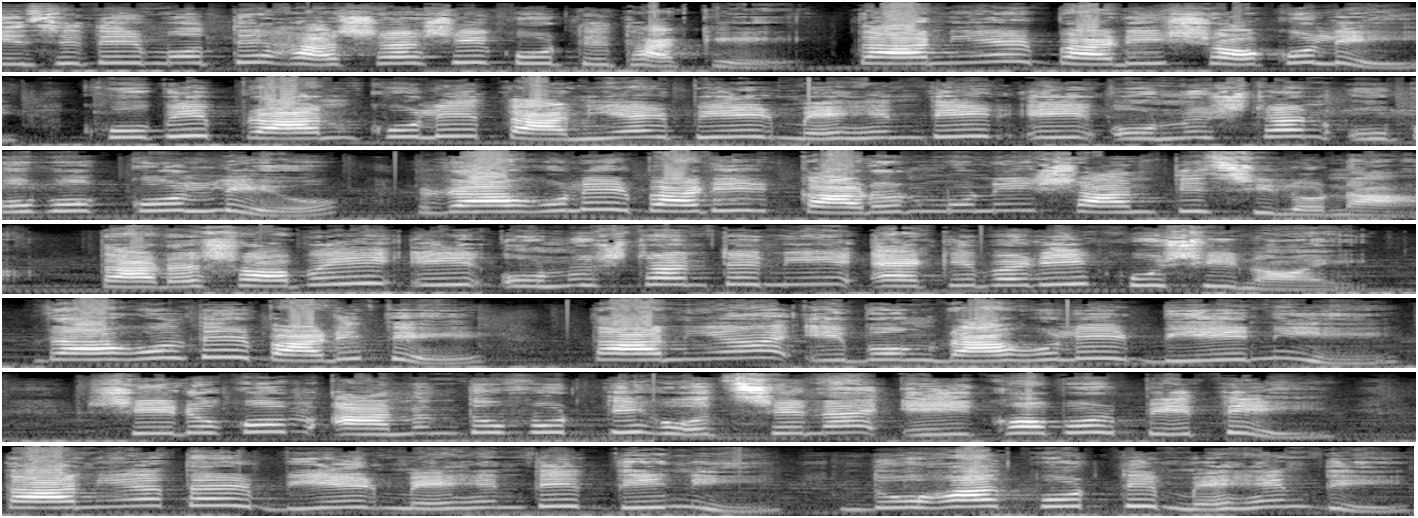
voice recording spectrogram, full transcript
নিজেদের মধ্যে হাসাহাসি করতে থাকে। তানিয়ার বাড়ির সকলেই খুবই প্রাণ খুলে তানিয়ার বিয়ের মেহেন্দির এই অনুষ্ঠান উপভোগ করলেও রাহুলের বাড়ির কারণ মনে শান্তি ছিল না। তারা সবাই এই অনুষ্ঠানটা নিয়ে একেবারেই খুশি নয়। রাহুলদের বাড়িতে তানিয়া এবং রাহুলের বিয়ে নিয়ে সেরকম আনন্দ ফুর্তি হচ্ছে না এই খবর পেতেই। তানিয়া তার বিয়ের মেহেন্দির দিনই দুহাত ভর্তি মেহেন্দি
